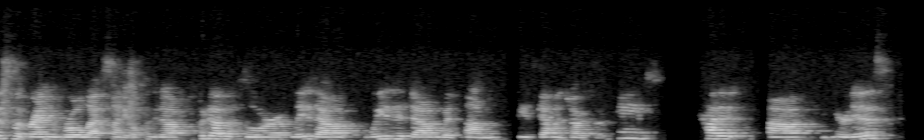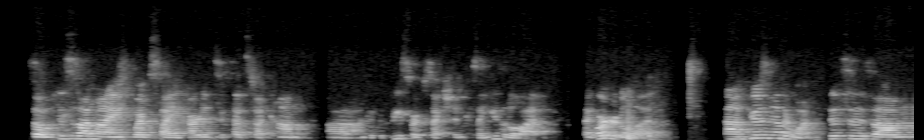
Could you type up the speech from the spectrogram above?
this is a brand new roll last night. I opened it up, put it on the floor, laid it out, weighted it down with um, these gallon jugs of paint, cut it, uh, here it is. So this is on my website, artandsuccess.com, uh, under the resource section, because I use it a lot. I ordered a lot. Um, here's another one. This is um,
